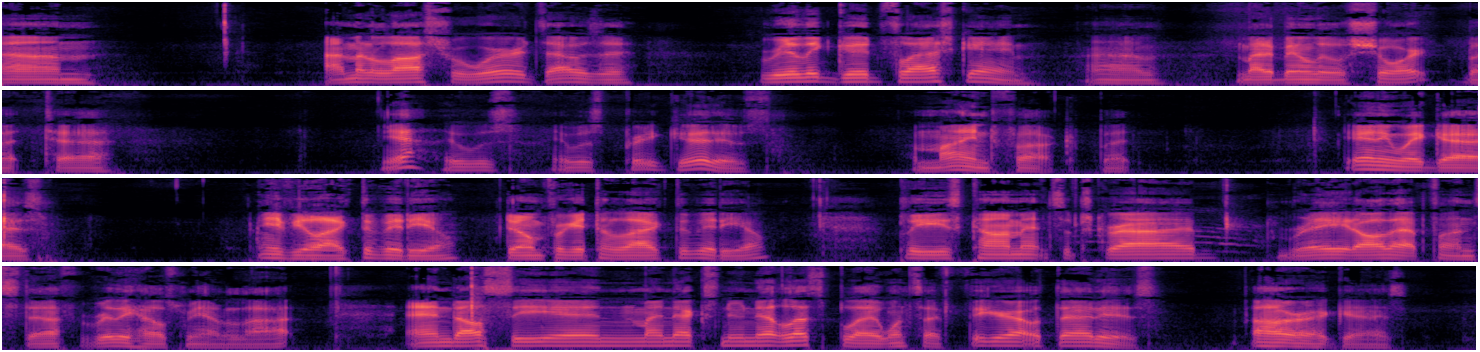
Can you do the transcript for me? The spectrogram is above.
Um I'm at a loss for words. That was a really good flash game. Um might have been a little short, but uh, yeah, it was it was pretty good. It was a mind fuck, but anyway, guys, if you like the video, don't forget to like the video. Please comment, subscribe, rate, all that fun stuff. It really helps me out a lot. And I'll see you in my next new net let's play once I figure out what that is. Alright guys.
